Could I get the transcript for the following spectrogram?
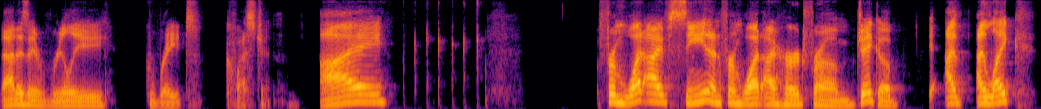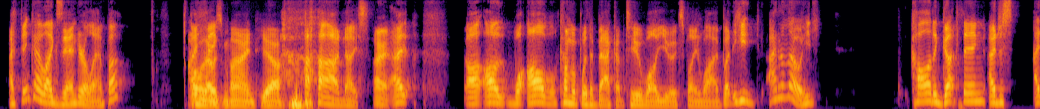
That is a really great question. I from what I've seen and from what I heard from Jacob, I I like I think I like Xander Lampa. Oh, that think, was mine. Yeah. nice. All right. I I'll, I'll I'll come up with a backup too while you explain why. But he I don't know. He call it a gut thing. I just I,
